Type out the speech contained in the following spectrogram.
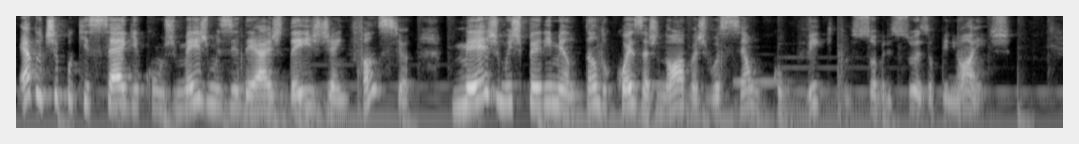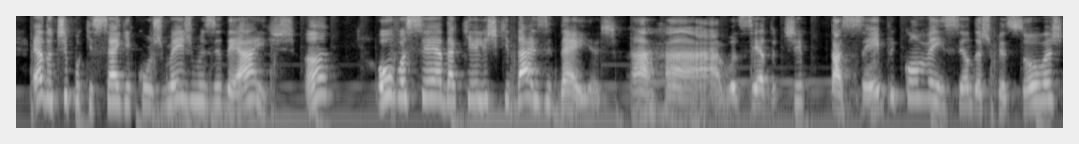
É do tipo que segue com os mesmos ideais desde a infância? Mesmo experimentando coisas novas, você é um convicto sobre suas opiniões? É do tipo que segue com os mesmos ideais? Hã? Ou você é daqueles que dá as ideias? Você é do tipo que está sempre convencendo as pessoas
